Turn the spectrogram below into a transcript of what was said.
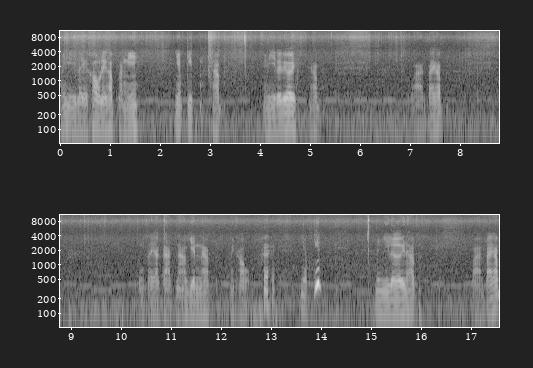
ไม่มี เข้าเลยครับ หลังนี้เงียบกิบครับ ไม่มีเลยเลยครับหวานไปครับ สงสัยอากาศหนาวเย็นนะครับ ไม่เข้าเงียบกิบไม่มีเลยนะครับหวานไปครับ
